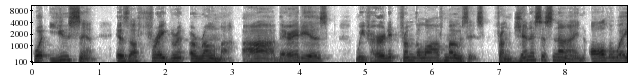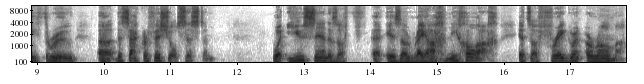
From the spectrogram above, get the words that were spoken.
What you sent is a fragrant aroma. Ah, there it is. We've heard it from the law of Moses, from Genesis 9 all the way through uh, the sacrificial system. What you send is a uh, is a reach nichoach. It's a fragrant aroma,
